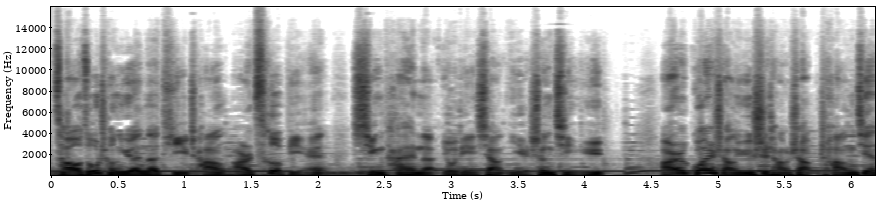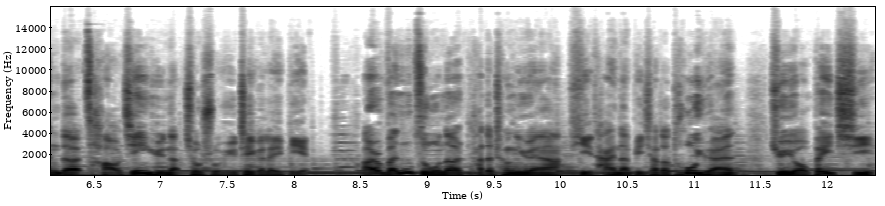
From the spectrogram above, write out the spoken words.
草族成员呢体长而侧扁，形态呢有点像野生鲫鱼。而观赏鱼市场上常见的草金鱼呢，就属于这个类别。而文族呢，它的成员啊，体态呢比较的突圆，具有背鳍；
